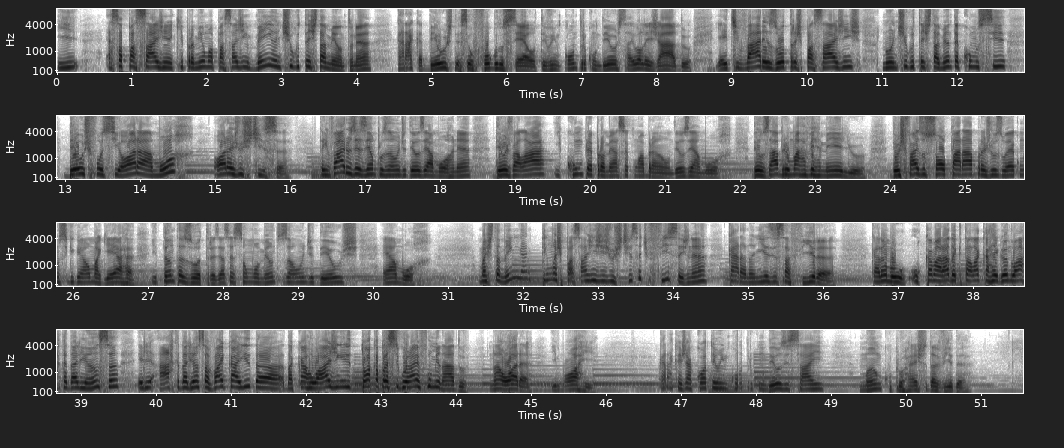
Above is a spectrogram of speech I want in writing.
E essa passagem aqui, para mim, é uma passagem bem Antigo Testamento, né? Caraca, Deus desceu fogo do céu, teve um encontro com Deus, saiu aleijado. E aí, de várias outras passagens no Antigo Testamento, é como se Deus fosse ora amor, ora justiça. Tem vários exemplos onde Deus é amor, né? Deus vai lá e cumpre a promessa com Abraão. Deus é amor. Deus abre o mar vermelho. Deus faz o sol parar para Josué conseguir ganhar uma guerra e tantas outras. Esses são momentos onde Deus é amor. Mas também tem umas passagens de justiça difíceis, né? Cara, Ananias e Safira. Caramba, o, o camarada que está lá carregando a arca da aliança, ele, a arca da aliança vai cair da, da carruagem, ele toca para segurar e é fulminado na hora e morre. Caraca, Jacó tem um encontro com Deus e sai manco para o resto da vida.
